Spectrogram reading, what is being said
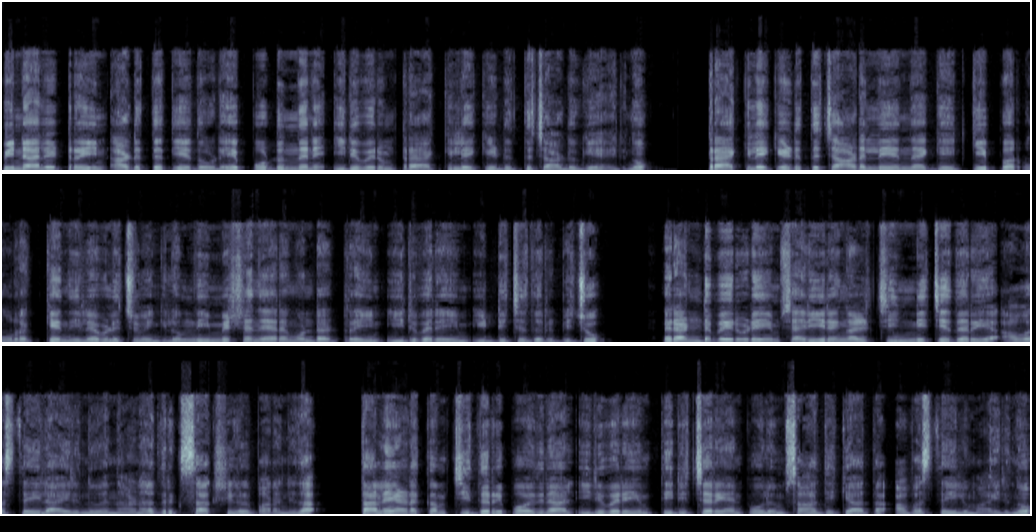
പിന്നാലെ ട്രെയിൻ അടുത്തെത്തിയതോടെ പൊടുന്നനെ ഇരുവരും ട്രാക്കിലേക്ക് എടുത്തു ചാടുകയായിരുന്നു. ട്രാക്കിലേക്ക് എടുത്തു ചാടല്ലേ എന്ന് ഗേറ്റ് കീപ്പർ ഉറക്കെ നിലവിളിച്ചുവെങ്കിലും നിമിഷ നേരം കൊണ്ട് ട്രെയിൻ ഇരുവരെയും ഇടിച്ചു തെറിപ്പിച്ചു. രണ്ടുപേരുടെയും ശരീരങ്ങൾ ചിന്നിച്ചിതറിയ അവസ്ഥയിലായിരുന്നുവെന്നാണ് ദൃക്സാക്ഷികൾ പറഞ്ഞത്. തലയടക്കം ചിതറിപ്പോയതിനാൽ ഇരുവരെയും തിരിച്ചറിയാൻ പോലും സാധിക്കാത്ത അവസ്ഥയിലുമായിരുന്നു.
